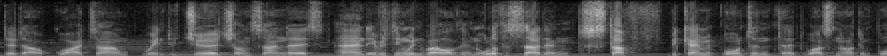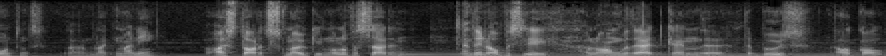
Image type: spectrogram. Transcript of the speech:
did our quiet time, went to church on Sundays, and everything went well. Then all of a sudden, stuff became important that was not important, um, like money. I started smoking all of a sudden. And then, obviously, along with that came the, the booze, alcohol.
